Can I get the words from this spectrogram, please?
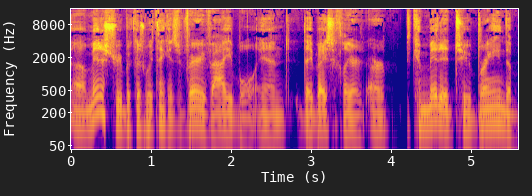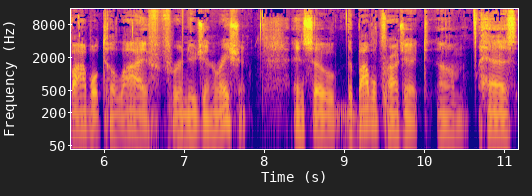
uh, ministry because we think it's very valuable, and they basically are, are committed to bringing the Bible to life for a new generation. And so the Bible Project um, has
